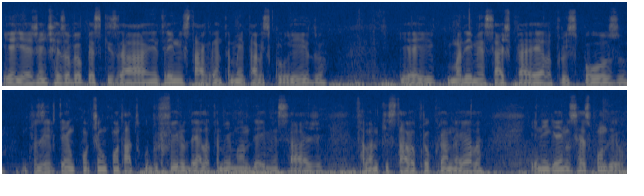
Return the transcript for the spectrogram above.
E aí a gente resolveu pesquisar, entrei no Instagram também, estava excluído. E aí mandei mensagem para ela, para o esposo. Inclusive um, tinha um contato do filho dela também, mandei mensagem falando que estava procurando ela e ninguém nos respondeu.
